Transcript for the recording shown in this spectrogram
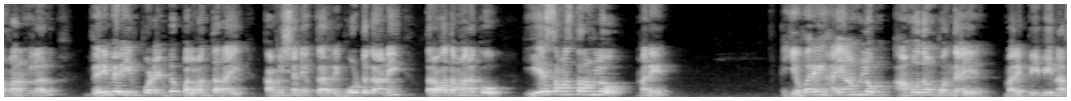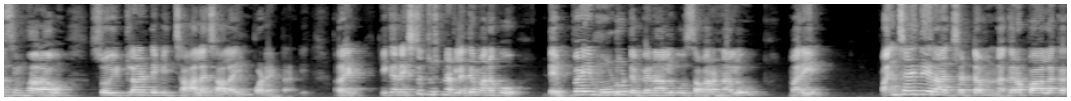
సవరణలు very very important Balwantrai commission యొక్క రిపోర్ట్ కానీ తర్వాత మనకు ఏ సంవత్సరంలో మరి ఎవరి హయాంలో ఆమోదం పొందాయి? మరి పివి నరసింహారావు. సో ఇట్లాంటివి చాలా చాలా ఇంపార్టెంట్ అండి. రైట్ ఇక నెక్స్ట్ చూసినట్లయితే మనకు డెబ్బై మూడు డెబ్బై నాలుగు సవరణలు మరి పంచాయతీ రాజ్ చట్టం నగరపాలక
